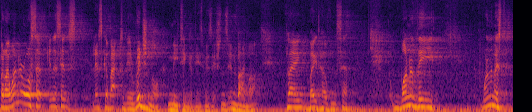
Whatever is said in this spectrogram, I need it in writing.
but I wonder also, in a sense, let's go back to the original meeting of these musicians in Weimar, playing Beethoven 7. One of the, one of the most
